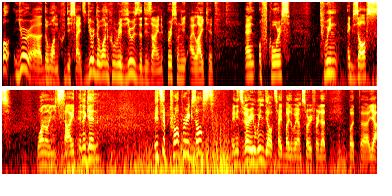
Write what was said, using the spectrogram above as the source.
well, you're uh, the one who decides. You're the one who reviews the design. Personally, I like it. And of course, twin exhausts, one on each side. And again, it's a proper exhaust. And it's very windy outside, by the way. I'm sorry for that. But uh, yeah,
